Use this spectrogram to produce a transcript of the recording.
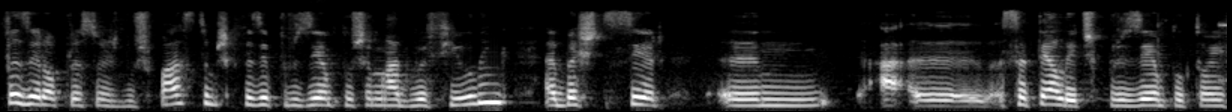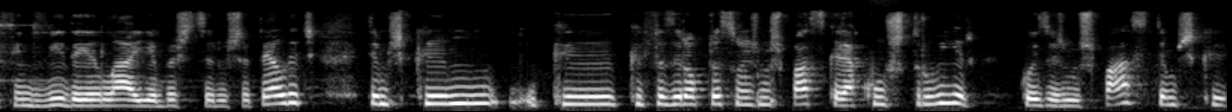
fazer operações no espaço, temos que fazer, por exemplo, o chamado refueling, abastecer um, uh, satélites, por exemplo, que estão em fim de vida, ir lá e abastecer os satélites, temos que, que, que fazer operações no espaço, se calhar construir coisas no espaço, temos que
